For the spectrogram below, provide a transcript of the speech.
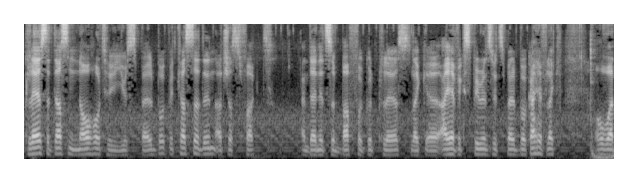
players that doesn't know how to use Spellbook with Kassadin are just fucked. And then it's a buff for good players. Like, uh, I have experience with Spellbook. I have like over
